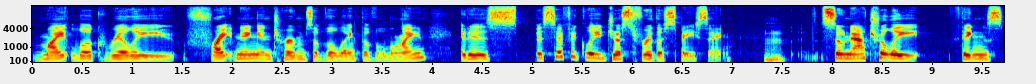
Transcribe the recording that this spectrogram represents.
might look really frightening in terms of the length of the line, it is specifically just for the spacing. Mm-hmm. So naturally, things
